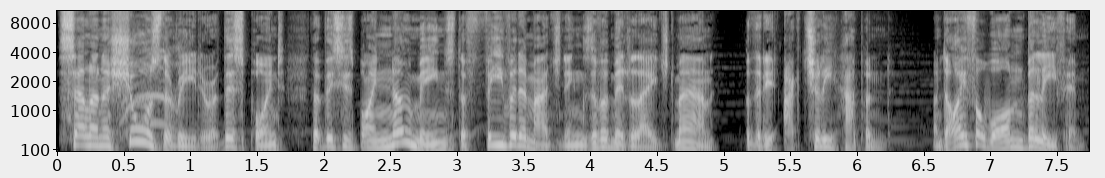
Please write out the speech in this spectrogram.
Sellon assures the reader at this point that this is by no means the fevered imaginings of a middle aged man, but that it actually happened, and I, for one, believe him.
